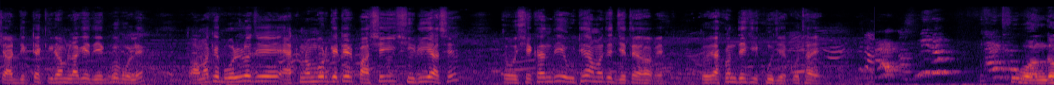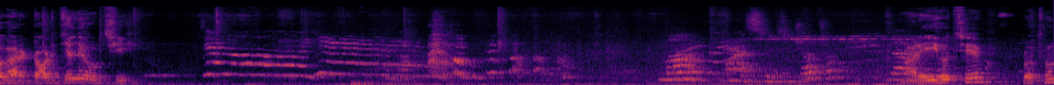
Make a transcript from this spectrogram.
চারদিকটা কিরাম লাগে দেখব বলে। তো আমাকে বলল যে এক নম্বর গেটের পাশেই সিঁড়ি আছে তো সেখান দিয়ে উঠে আমাদের যেতে হবে। তো এখন দেখি খুঁজে কোথায়। খুব অন্ধকার টর্চ জেলে উঠছি। আর এই হচ্ছে প্রথম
